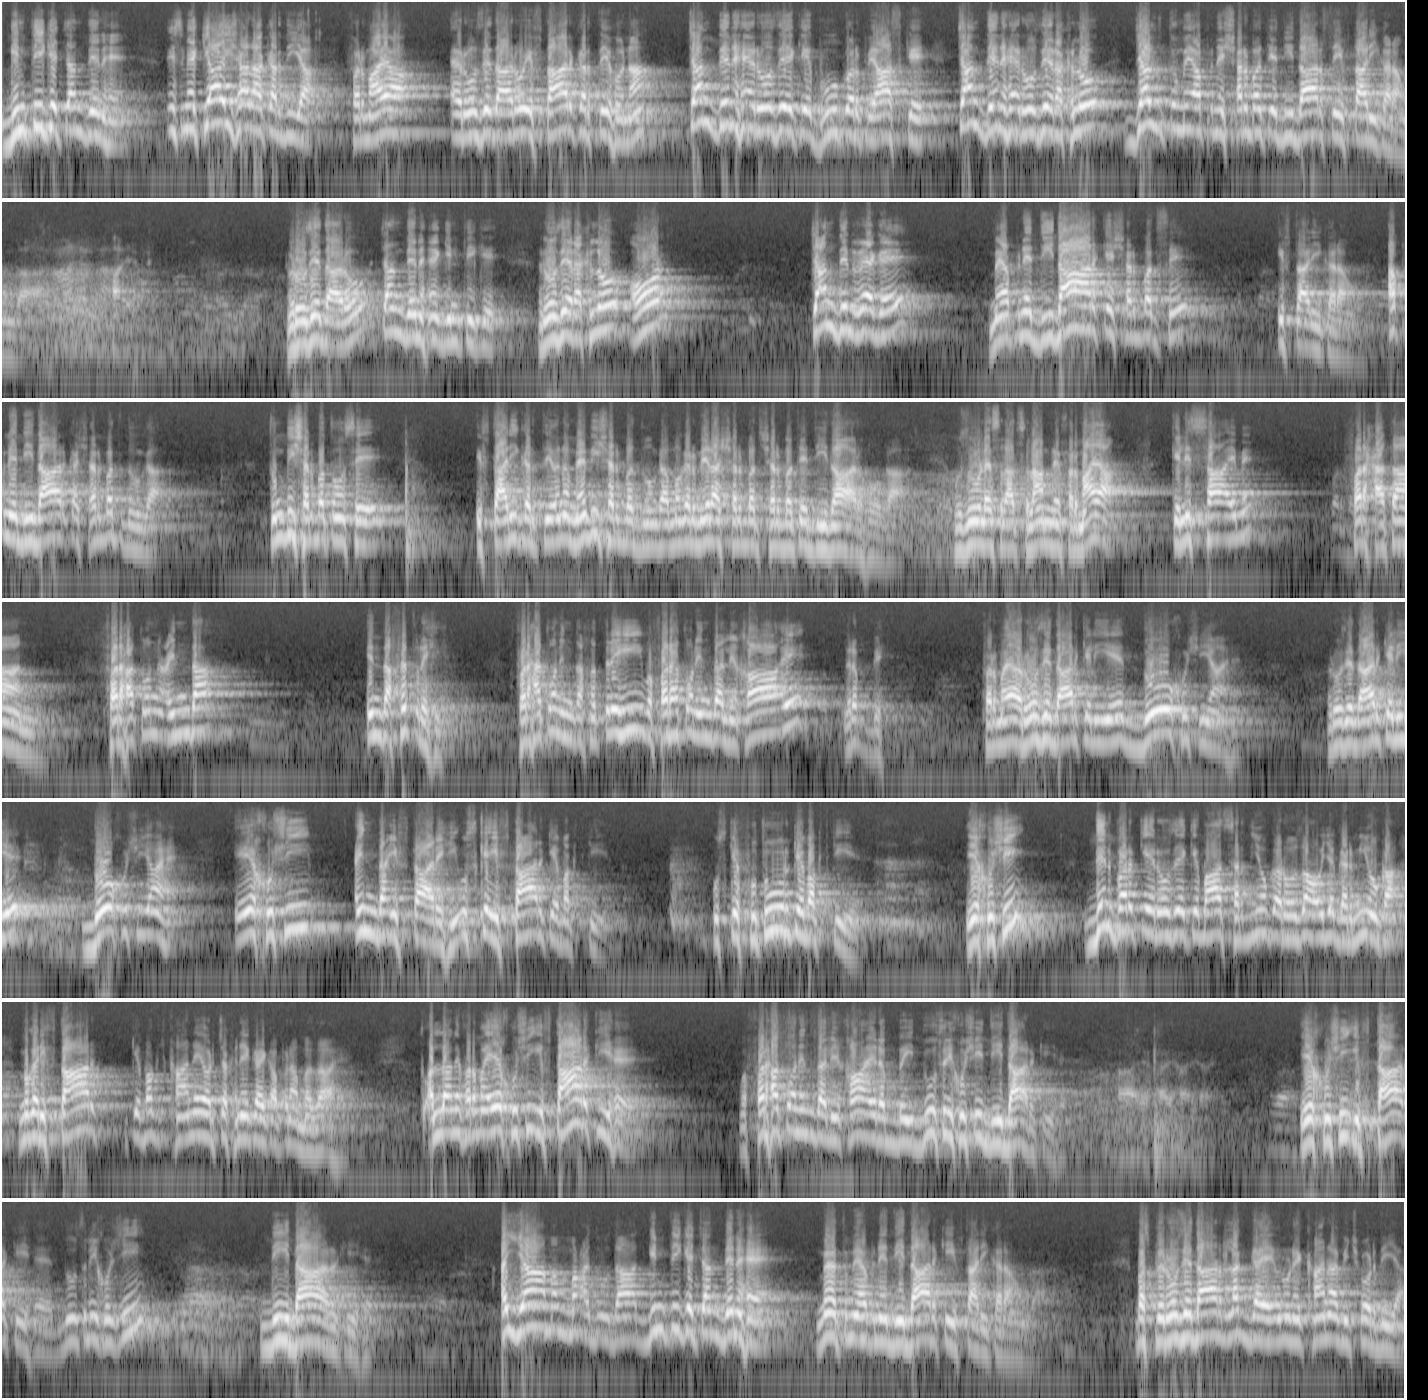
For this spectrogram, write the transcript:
گنتی کے چند دن ہیں، اس میں کیا اشارہ کر دیا؟ فرمایا، اے روزے دارو، افطار کرتے ہو نا۔ چند دن ہیں روزے کے بھوک اور پیاس کے۔ چند دن ہیں روزے رکھ لو، جلد تمہیں اپنے شربت دیدار سے افطاری کراؤں گا۔ روزے دارو، چند دن ہیں گنتی کے۔ روزے رکھ لو اور چند دن رہ گئے، میں اپنے دیدار کے شربت سے افطاری کراؤں۔ اپنے دیدار کا شربت دوں گا۔ تم بھی شربتوں سے افطاری کرتے ہو نا، میں بھی شربت دوں گا، مگر میرا شربت شربت دیدار ہوگا۔ حضور علیہ السلام السلام نے فرمایا کہ لسا میں فرحتان، فرحتن عندہ اندہ فطر ہی فرحتن اندہ فطر ہی و فرحتن اندہ لقاء رب فرمایا روزے دار کے لیے دو خوشیاں ہیں۔ روزے دار کے لیے دو خوشیاں ہیں۔ ایک خوشی عند افطار ہی اس کے افطار کے وقت کی ہے۔ اس کے فطور کے وقت کی ہے۔ یہ خوشی دن بھر کے روزے کے بعد سردیوں کا روزہ ہو یا گرمیوں کا، مگر افطار کے وقت کھانے اور چکھنے کا ایک اپنا مزہ ہے۔ تو اللہ نے فرمایا یہ خوشی افطار کی ہے۔ وہ فرحت و نند لقاء ربی، دوسری خوشی دیدار کی ہے۔ یہ خوشی افطار کی ہے۔ دوسری خوشی دیدار کی ہے۔ ایام معدودات، گنتی کے چند دن ہیں، میں تمہیں اپنے دیدار کی افطاری کراؤں گا۔ بس پہ روزے دار لگ گئے، انہوں نے کھانا بھی چھوڑ دیا،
